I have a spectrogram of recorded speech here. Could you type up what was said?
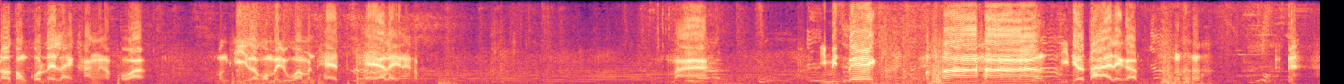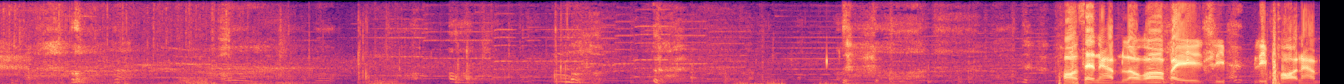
เราต้องกดหลาย ๆ ครั้งครับ เพราะว่า บางทีเราก็ไม่รู้ว่ามันแพ้แพ้อะไรนะครับ มาอิมิดเบรกฮ่าฮ่าทีเดียวตายเลยครับ พอเสร็จนะครับ เราก็ไปรีรีพอร์ตนะครับ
